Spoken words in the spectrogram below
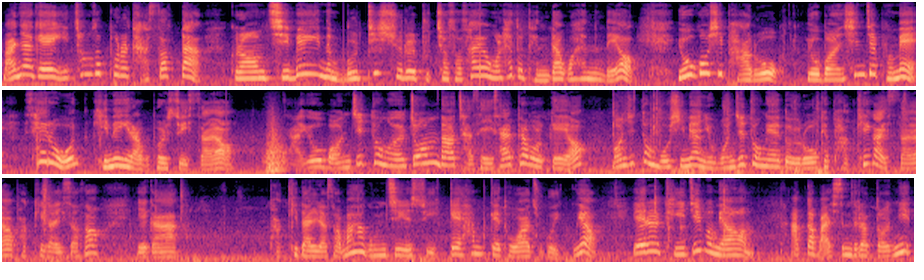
만약에 이 청소포를 다 썼다 그럼 집에 있는 물티슈를 붙여서 사용을 해도 된다고 하는데요 요것이 바로 요번 신제품의 새로운 기능이라고 볼 수 있어요 자, 요 먼지통을 좀 더 자세히 살펴볼게요 먼지통 보시면 이 먼지통에도 이렇게 바퀴가 있어요 바퀴가 있어서 얘가 바퀴 달려서 막 움직일 수 있게 함께 도와주고 있고요 얘를 뒤집으면 아까 말씀드렸더니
